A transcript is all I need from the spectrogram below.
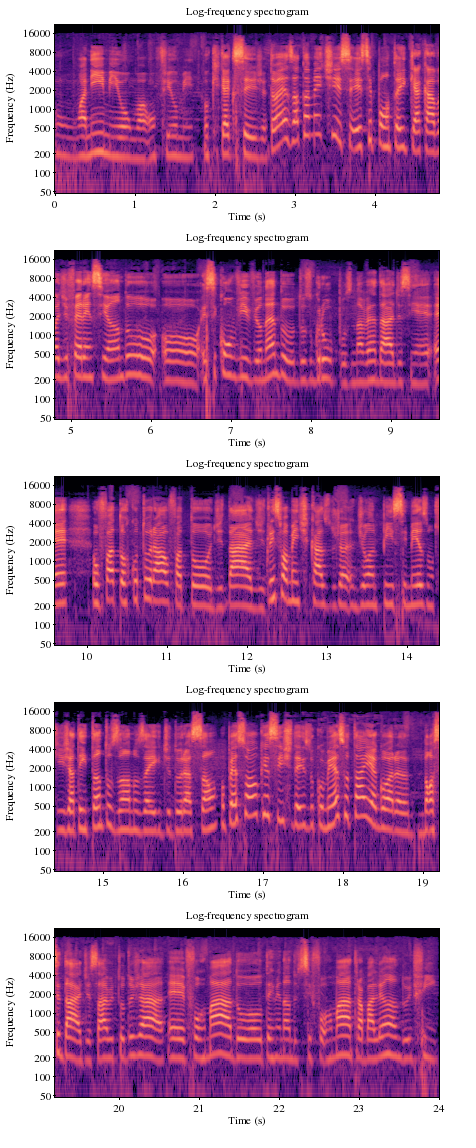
um anime ou uma- um filme, o que quer que seja. Então é exatamente esse, esse ponto aí que acaba diferenciando o- esse convívio, né, do- dos grupos, na verdade, assim, é, é o fator cultural, o fator de idade, principalmente caso do- de One Piece mesmo, que já tem tantos anos aí de duração. O pessoal que assiste desde o começo tá aí agora, nossa idade, sabe? Tudo já é formado ou terminando de se formar, trabalhando, enfim.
